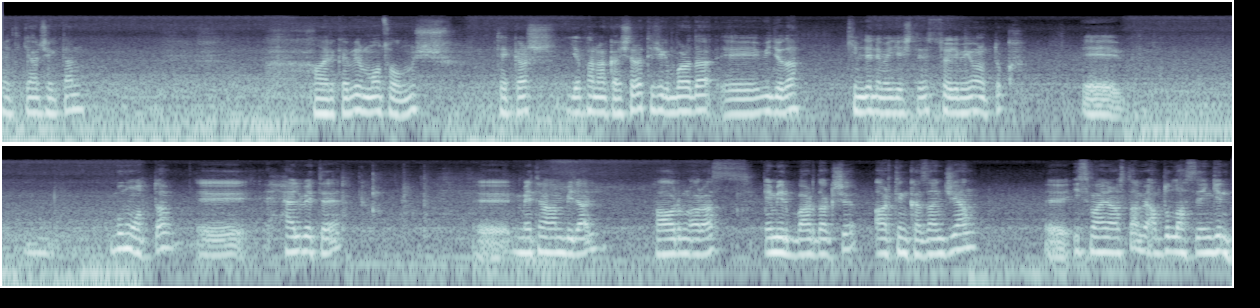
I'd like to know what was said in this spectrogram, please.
Evet gerçekten harika bir mod olmuş. Tekrar yapan arkadaşlara teşekkür. Bu arada e, videoda kimlerin eve geçtiğini söylemeyi unuttuk. E, bu modda e, Helvete, e, Metehan Bilal, Harun Aras, Emir Bardakçı, Artin Kazancıyan, e, İsmail Arslan ve Abdullah Zengin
